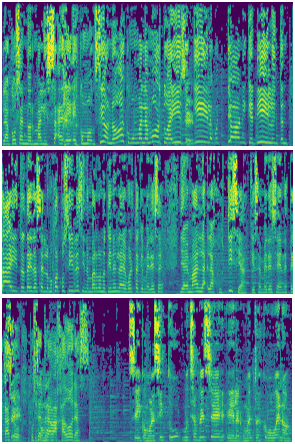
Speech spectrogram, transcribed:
La cosa es normalizar, eh, es como, ¿sí o no? Es como un mal amor, tú ahí seguís la cuestión y querís, lo intentáis, tratáis de hacer lo mejor posible, sin embargo no tienes la devuelta que merece y además la, justicia que se merece en este caso por ser trabajadoras. Sí, como decís tú, muchas veces el argumento es como, bueno,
